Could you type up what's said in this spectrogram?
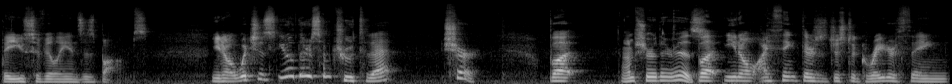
They use civilians as bombs. You know which is you know there's some truth to that. Sure. But I'm sure there is. but you know i think there's just a greater thing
